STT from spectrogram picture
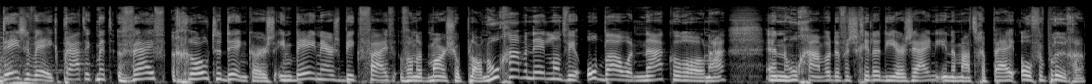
Deze week praat ik met vijf grote denkers in BNR's Big Five van het Marshallplan. Hoe gaan we Nederland weer opbouwen na corona? En hoe gaan we de verschillen die er zijn in de maatschappij overbruggen?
